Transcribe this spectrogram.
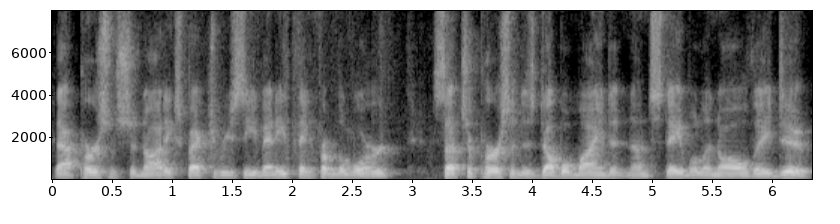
That person should not expect to receive anything from the Lord. Such a person is double minded and unstable in all they do.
